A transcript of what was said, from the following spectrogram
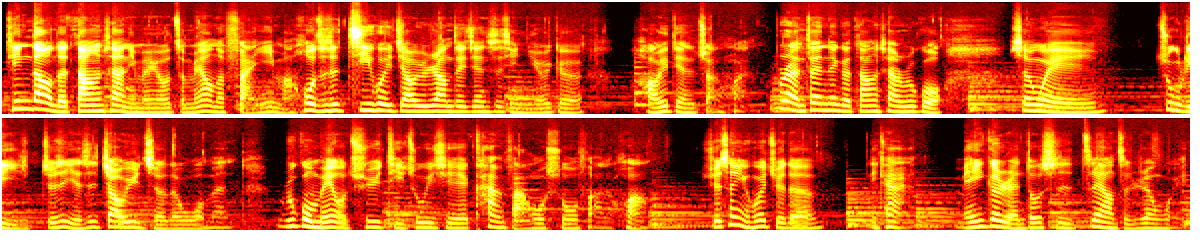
听到的当下，你们有怎么样的反应吗？或者是机会教育让这件事情有一个好一点的转换？不然在那个当下，如果身为助理，就是也是教育者的我们，如果没有去提出一些看法或说法的话，学生也会觉得，你看每一个人都是这样子认为的。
